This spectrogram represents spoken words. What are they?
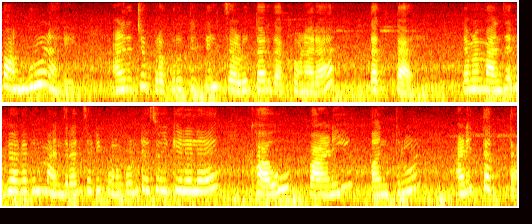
पांघरुण आहे आणि त्याच्या प्रकृतीतील चढउतार दाखवणारा तक्ता आहे. त्यामुळे मांजर विभागातील मांजरांसाठी कोणकोणत्या सोयी केलेल्या आहेत खाऊ पाणी अंथरूण आणि तक्ता.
